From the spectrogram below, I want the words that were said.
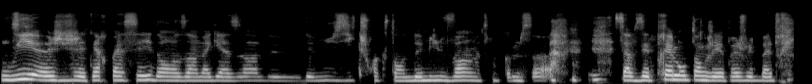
Oui, euh, j'étais repassée dans un magasin de, de musique, je crois que c'était en 2020, un truc comme ça. ça faisait très longtemps que je n'avais pas joué de batterie.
